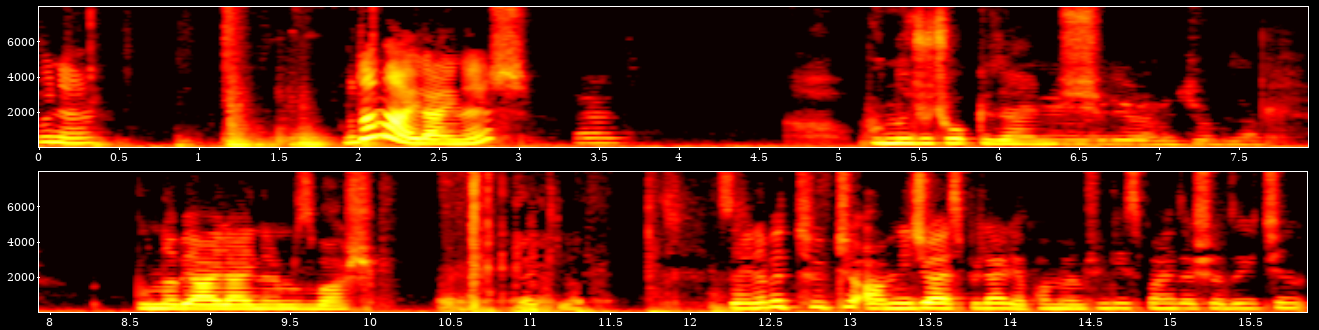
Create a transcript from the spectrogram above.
Bu ne? Bu da mı eyeliner? Evet. Bunun ucu çok güzelmiş. Biliyorum ucu çok güzel. Bununla bir eyelinerımız var. Bekle. Zeynep'e Türkçe anlayacağı espriler yapamıyorum. Çünkü İspanya'da yaşadığı için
